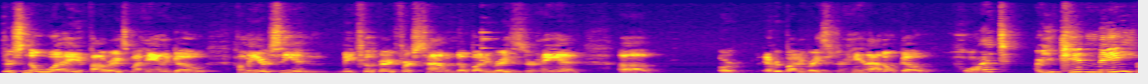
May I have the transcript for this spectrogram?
there's no way if I raise my hand and go, how many are seeing me for the very first time and nobody raises their hand, uh, or everybody raises their hand, I don't go, what? Are you kidding me?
